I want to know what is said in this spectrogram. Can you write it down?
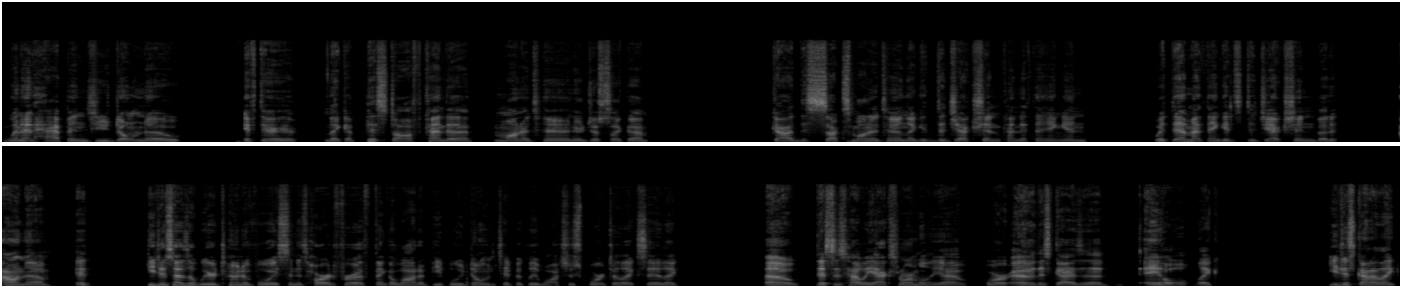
when it happens, you don't know if they're like a pissed off kind of monotone or just like a God, this sucks monotone, like a dejection kind of thing. And with them, I think it's dejection, but it, I don't know. It he just has a weird tone of voice, and it's hard for I think a lot of people who don't typically watch the sport to like say like, oh, this is how he acts normally, oh, or oh, this guy's a a hole. Like, you just gotta like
